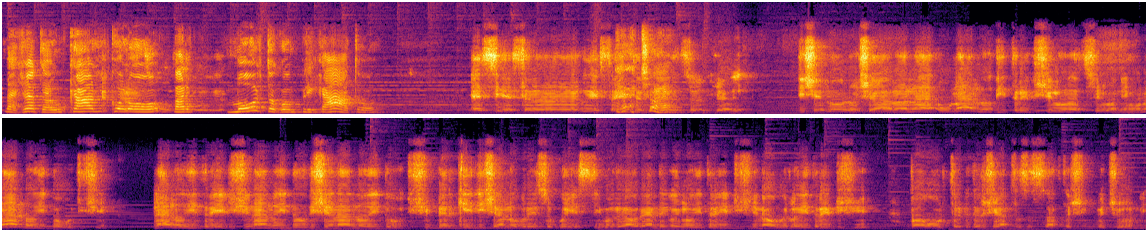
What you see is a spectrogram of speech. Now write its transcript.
Beh certo è un calcolo par- molto complicato. Eh sì è stata questa eh, cioè... cioè dice loro c'erano un anno di 13 lunazioni, un anno di 12, un anno di 13, un anno di 12 e un anno di 12. Perché dice hanno preso questi? Potevano prendere quello di 13? No, quello di 13 va oltre i 365 giorni,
